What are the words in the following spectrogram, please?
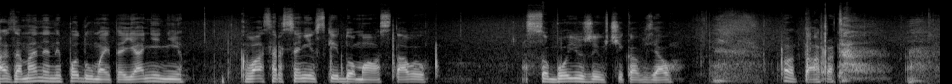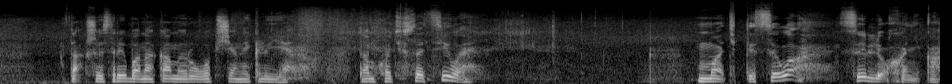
А за мене не подумайте, я ні-ні. Квас Арсенівський дома оставив. З собою живчика взяв. Отак от. Так, щось риба на камеру взагалі не клює. Там хоч все ціле. Мать ти села, це льоханька.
